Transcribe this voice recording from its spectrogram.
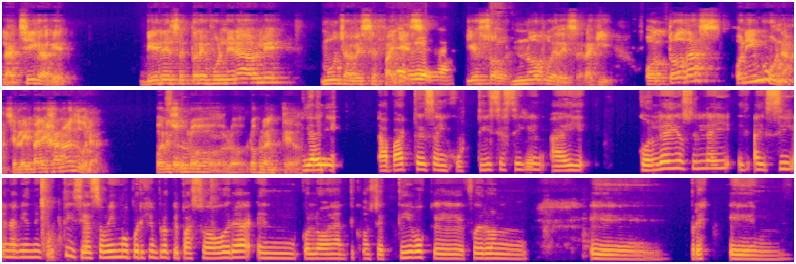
La chica que viene de sectores vulnerables muchas veces fallece. Y eso no puede ser aquí. O todas o ninguna. Si la pareja no es dura. Por eso lo, lo, planteo. Y ahí, aparte de esa injusticia, siguen ahí, con ley o sin ley, ahí siguen habiendo injusticia. Eso mismo, por ejemplo, que pasó ahora en, con los anticonceptivos que fueron eh, em,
